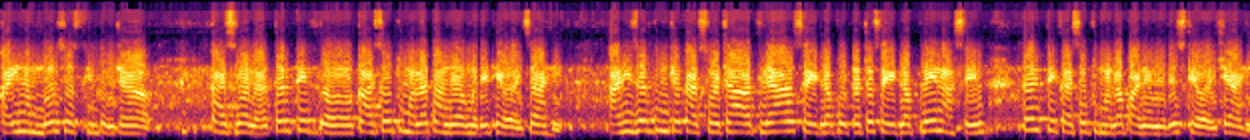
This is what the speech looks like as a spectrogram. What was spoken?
काही नंबर्स असतील तुमच्या कासवाला तर ते कासव तुम्हाला तांदळामध्ये ठेवायचं आहे. आणि जर तुमच्या कासवाच्या आतल्या साईडला पोटाच्या साईडला प्लेन असेल तर ते कासव तुम्हाला पाण्यामध्येच ठेवायचे आहे.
